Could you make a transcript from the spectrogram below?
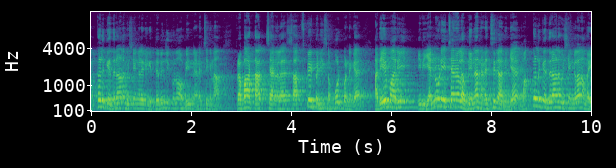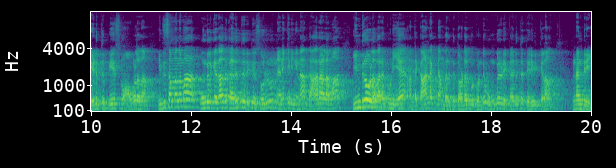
மக்களுக்கு எதிரான விஷயங்களை நீங்க தெரிஞ்சுக்கணும் அப்படின்னு நினச்சிங்கன்னா பிரபா டாக் சேனலை சப்ஸ்கிரைப் பண்ணி சப்போர்ட் பண்ணுங்க. அதே மாதிரி இது என்னுடைய சேனல் அப்படின்னா நினச்சிடாதீங்க. மக்களுக்கு எதிரான விஷயங்களை நம்ம எடுத்து பேசுறோம் அவ்வளோதான் இது சம்மந்தமாக உங்களுக்கு ஏதாவது கருத்து இருக்கு சொல்லணும்னு நினைக்கிறீங்கன்னா தாராளமாக இன்ட்ரோவில் வரக்கூடிய அந்த கான்டாக்ட் நம்பருக்கு தொடர்பு கொண்டு உங்களுடைய கருத்தை தெரிவிக்கலாம். நன்றி.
